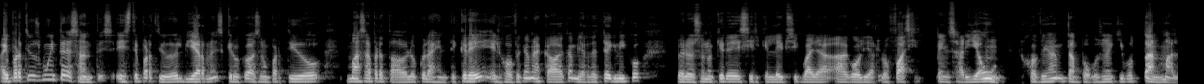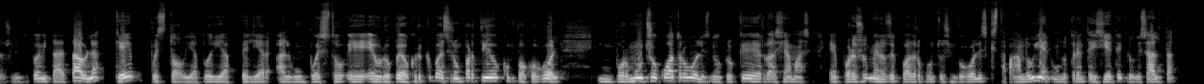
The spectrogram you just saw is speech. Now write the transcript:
Hay partidos muy interesantes, este partido del viernes creo que va a ser un partido más apretado de lo que la gente cree, el Hoffenheim acaba de cambiar de técnico, pero eso no quiere decir que el Leipzig vaya a golearlo fácil, pensaría aún. Hoffenheim tampoco es un equipo tan malo, es un equipo de mitad de tabla que pues todavía podría pelear algún puesto eh, europeo. Creo que puede ser un partido con poco gol, por mucho cuatro goles, no creo que de verdad sea más. por eso menos de 4.5 goles que está pagando bien, 1.37 creo que es alta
